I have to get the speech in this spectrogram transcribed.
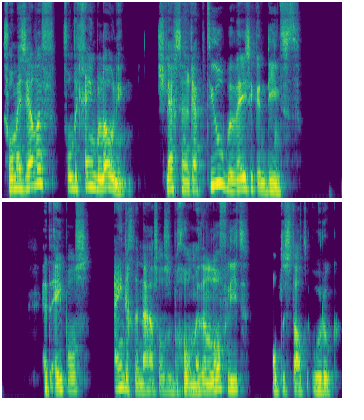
Voor mijzelf vond ik geen beloning. Slechts een reptiel bewees ik een dienst. Het epos eindigt daarna zoals het begon, met een loflied op de stad Uruk.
